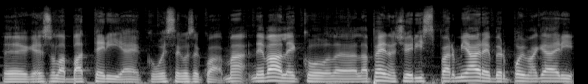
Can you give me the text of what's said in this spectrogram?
eh, che so la batteria, ecco, queste cose qua. Ma ne vale ecco, la, la pena, cioè risparmiare per poi magari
